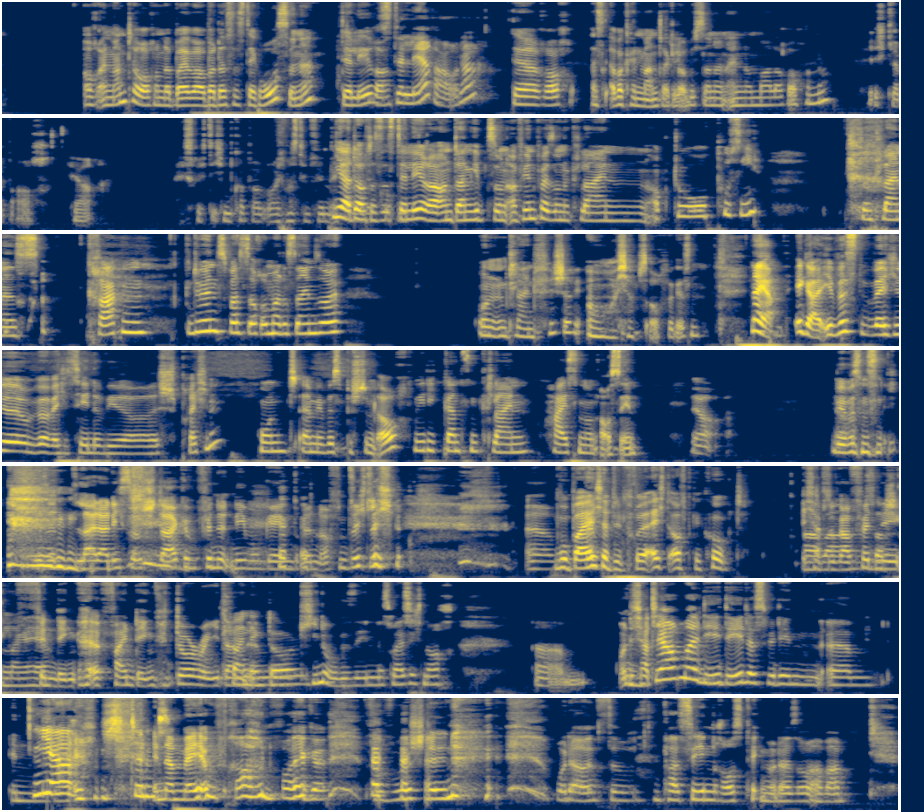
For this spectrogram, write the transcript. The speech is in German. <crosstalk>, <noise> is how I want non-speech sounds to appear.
auch ein Mantarochen dabei war, aber das ist der große, ne? Der Das Lehrer. ist der Lehrer, oder? Der ist aber kein Manta, glaube ich, sondern ein normaler Rochen, ne? Ich glaube auch, ja. Ich richtig im Kopf aber ich muss den Film Ja, doch, das ist gucken. der Lehrer. Und dann gibt's so ein, auf jeden Fall so eine kleinen Octopussy. So ein kleines <laughs> Krakengedöns, was auch immer das sein soll. Und einen kleinen Fisch. Oh, ich hab's auch vergessen. Naja, egal. Ihr wisst, welche, über welche Szene wir sprechen. Und ähm, ihr wisst bestimmt auch, wie die ganzen kleinen heißen und aussehen. Ja. Wir wissen es nicht. Wir sind leider nicht so stark im Findet Nemo Game drin, <laughs> offensichtlich. Ähm, Wobei, ich habe den früher echt oft geguckt. Ich habe sogar Finding. Finding, äh, Finding Dory dann Finding im Dory. Kino gesehen, das weiß ich noch. Ähm, und ich Hm. hatte ja auch mal die Idee, dass wir den ähm, in, Ja, in, <laughs> stimmt. in einer Meerjungfrauen-Folge <laughs> verwursteln <laughs> oder uns so ein paar Szenen rauspicken oder so, aber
